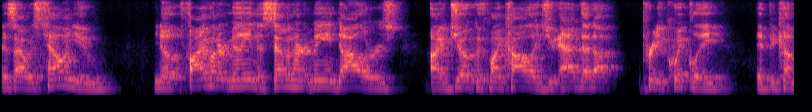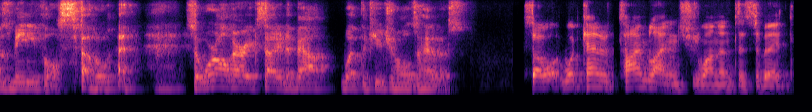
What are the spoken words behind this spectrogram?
as I was telling you, you know, 500 million to 700 million dollars. I joke with my colleagues, you add that up pretty quickly, it becomes meaningful. So, so we're all very excited about what the future holds ahead of us. So, what kind of timeline should one anticipate?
